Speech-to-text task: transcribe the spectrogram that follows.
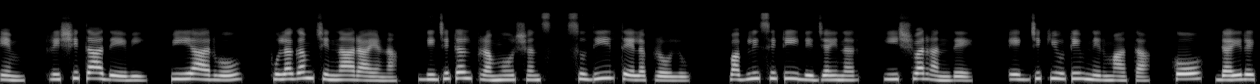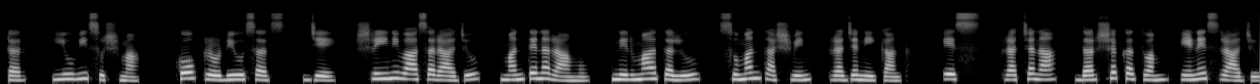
M. Rishitadevi PRO Pulagam Chinnarayana. Digital promotions Sudheer Telaprolu. Publicity designer Eshwar Ande. Executive నిర్మాత co director UV Sushma co producers J. Srinivasaraju Mantena Ramu నిర్మాతలు సుమంత్ అశ్విన్ రజనీకాంత్. ఎస్. రచన దర్శకత్వం ఎన్ఎస్ రాజు.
